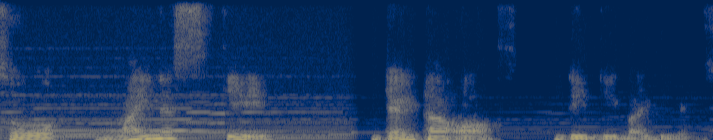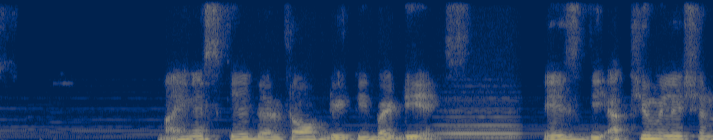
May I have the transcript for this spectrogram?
So minus k delta of dt by dx minus k delta of dt by dx is the accumulation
